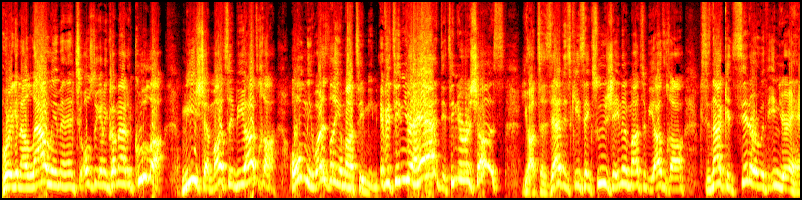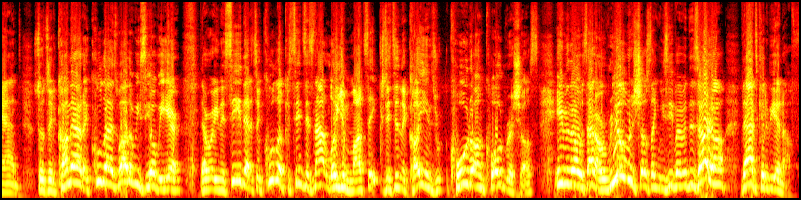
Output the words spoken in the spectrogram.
we're going to allow him, and it's also going to come out of kula. Misha matzeh biyadcha. Only what does la yamatze mean? If it's in your hand, it's in your rishos. Yatzazev is case exclusion sheina matzeh biyadcha because it's not considered within your hand. So it's going to come out of kula as well that we see over here. That we're going to see that it's a kula because since it's not lo yamatze because it's in the kayin's quote unquote rishos, even though it's not a real rishos like we see by the Zara, that's going to be enough.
